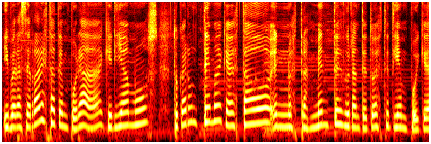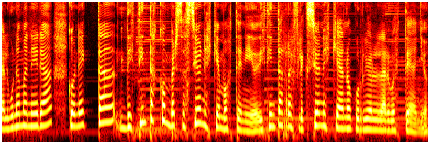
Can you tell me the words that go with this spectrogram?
Y para cerrar esta temporada queríamos tocar un tema que ha estado en nuestras mentes durante todo este tiempo y que de alguna manera conecta distintas conversaciones que hemos tenido, distintas reflexiones que han ocurrido a lo largo de este año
